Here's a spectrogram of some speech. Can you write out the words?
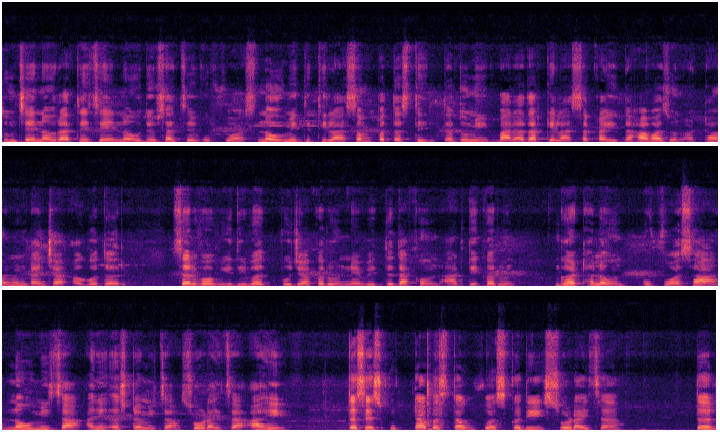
तुमचे नवरात्रीचे नऊ दिवसाचे उपवास नवमी तिथीला संपत असतील तर तुम्ही बारा तारखेला सकाळी दहा वाजून अठ्ठावन्न मिनिटांच्या अगोदर सर्व विधिवत पूजा करून नैवेद्य दाखवून आरती करून घट हलवून उपवास हा नवमीचा आणि अष्टमीचा सोडायचा आहे. तसेच उठ्ठा बसता उपवास कधी सोडायचा? तर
